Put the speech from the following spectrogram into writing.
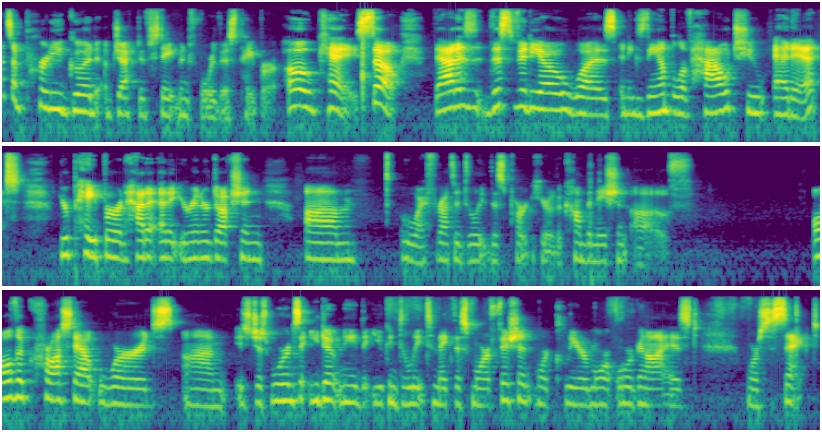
That's a pretty good objective statement for this paper. Okay, so that is this video was an example of how to edit your paper and how to edit your introduction. Um, oh, I forgot to delete this part here, the combination of all the crossed out words um, is just words that you don't need that you can delete to make this more efficient, more clear, more organized, more succinct.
